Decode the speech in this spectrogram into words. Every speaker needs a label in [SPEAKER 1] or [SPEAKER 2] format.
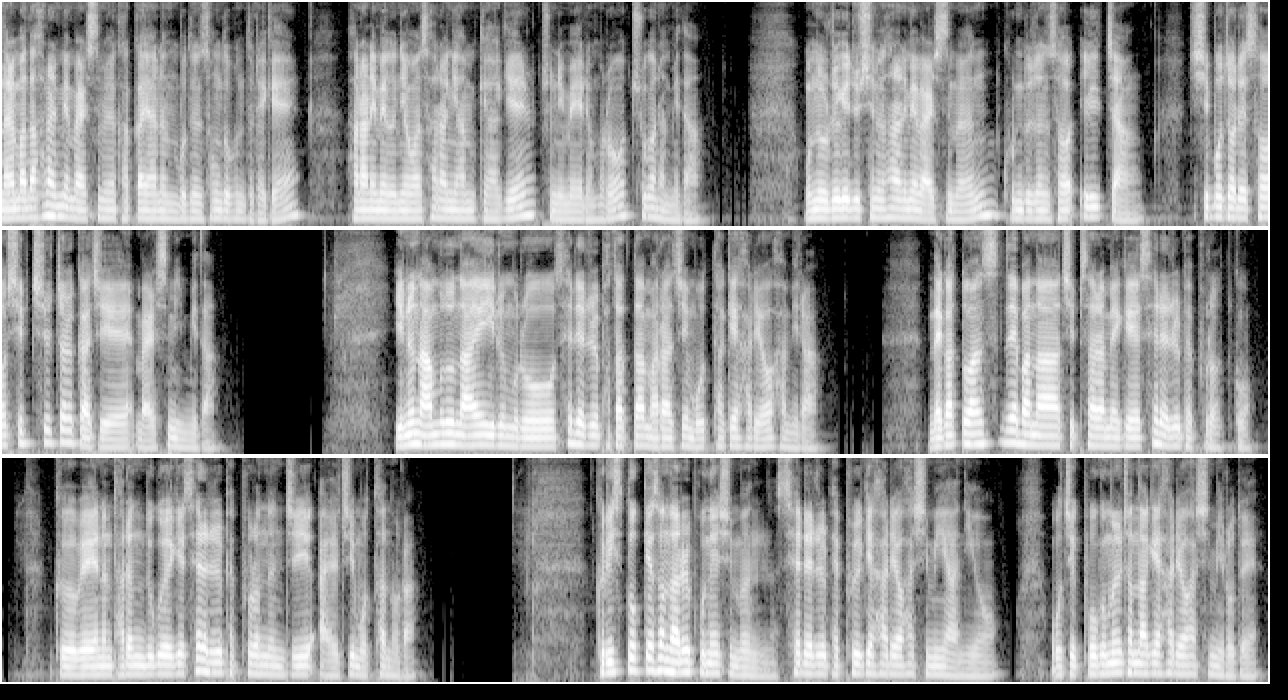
[SPEAKER 1] 날마다 하나님의 말씀을 가까이 하는 모든 성도분들에게 하나님의 은혜와 사랑이 함께하길 주님의 이름으로 축원합니다. 오늘 우리에게 주시는 하나님의 말씀은 고린도전서 1장 15절에서 17절까지의 말씀입니다. 이는 아무도 나의 이름으로 세례를 받았다 말하지 못하게 하려 함이라. 내가 또한 스데바나 집사람에게 세례를 베풀었고 그 외에는 다른 누구에게 세례를 베풀었는지 알지 못하노라. 그리스도께서 나를 보내심은 세례를 베풀게 하려 하심이 아니요 오직 복음을 전하게 하려 하심이로되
